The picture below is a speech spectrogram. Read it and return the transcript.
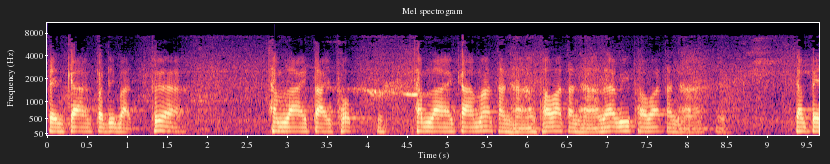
เป็นการปฏิบัติเพื่อทำลายตายภพทำลายกามตัณหาภาวะตัณหา และวิภาวะตัณหาจำเป็น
